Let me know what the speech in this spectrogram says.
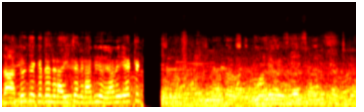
ਦੱਸ ਦਿਓ ਜੇ ਕਿਤੇ ਲੜਾਈ ਝਗੜਾ ਵੀ ਹੋਇਆ ਵੇ ਇੱਕ ਮਾਲੇ ਵੈਸੇ ਸਾਨੂੰ ਪਹੁੰਚ ਗਿਆ।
